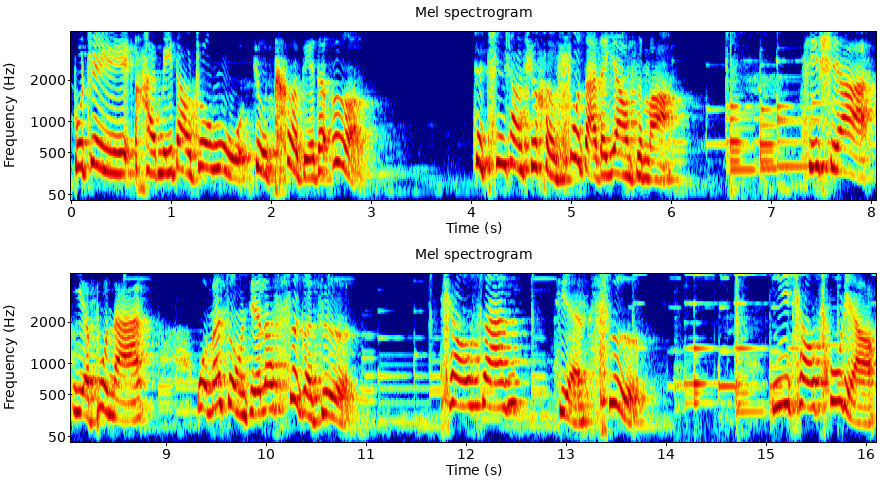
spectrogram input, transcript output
不至于还没到中午就特别的饿。这听上去很复杂的样子吗？其实啊也不难，我们总结了四个字：挑三拣四。一挑粗粮，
